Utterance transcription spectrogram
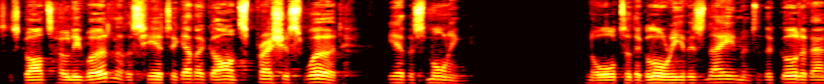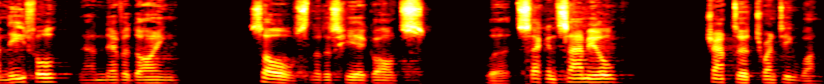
This is God's holy word. Let us hear together God's precious word here this morning. And all to the glory of his name and to the good of our needful and never dying souls. Let us hear God's word. 2 Samuel chapter 21.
